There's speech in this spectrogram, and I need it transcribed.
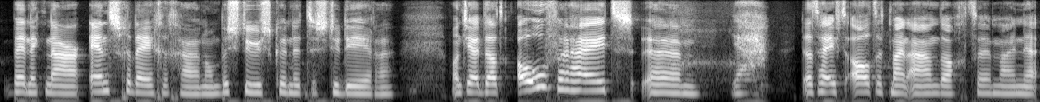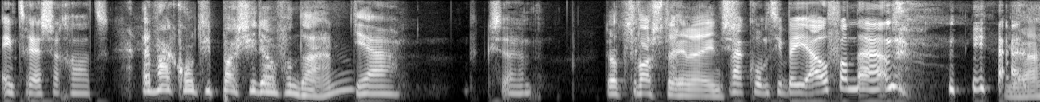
ben ik naar Enschede gegaan om bestuurskunde te studeren. Want ja, dat overheid, ehm, ja, dat heeft altijd mijn aandacht en mijn eh, interesse gehad. En waar komt die passie dan vandaan? Ja, ik, eh, Dat was er ineens. waar komt die bij jou vandaan? Ja,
